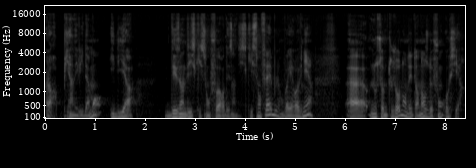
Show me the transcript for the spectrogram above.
alors bien évidemment, il y a des indices qui sont forts, des indices qui sont faibles, on va y revenir. Euh, nous sommes toujours dans des tendances de fond haussières.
